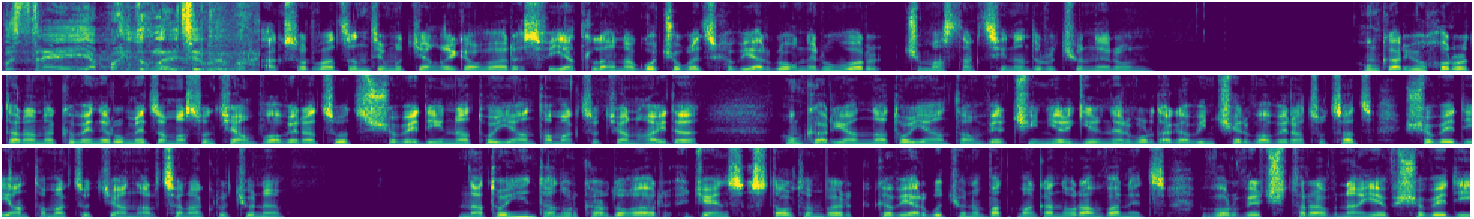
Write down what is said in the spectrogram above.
быстрее я пойду на эти выборы. Աքսորված ընդդիմության ղեկավար Սվիատլանա գոչուեց քվեարկողներուն, որ չմասնակցին ընտրություններուն։ Հունգարիո խորհրդարանը քվեներու մեծամասնությամբ վավերացուց Շվեդի ՆԱՏՕ-ի անդամակցության հայտը։ Հունգարիան ՆԱՏՕ-ի անդամ վերջին երկիրն էր, որ դակավին չէր վավերացուցած Շվեդի անդամակցության արցանակրությունը։ ՆԱՏՕ-ի ընդհանուր քարտուղար Ջենս Ստոլտենբերգ քվեարկությունը պատմականոր անվանեց, որ վերջ թրավ նաև Շվեդի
